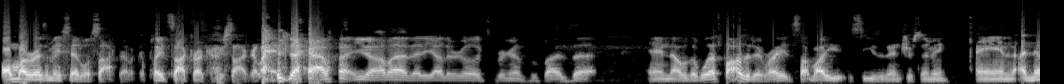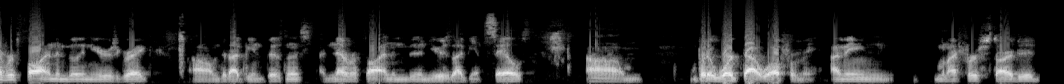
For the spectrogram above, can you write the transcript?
all my resume said was soccer. Like I played soccer, I coached soccer. Like you know, I don't have any other real experience besides that. And I was like, well, that's positive, right? Somebody sees an interest in me. And I never thought in a million years, Greg, um, that I'd be in business. I never thought in a million years that I'd be in sales. Um, but it worked out well for me. I mean, when I first started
